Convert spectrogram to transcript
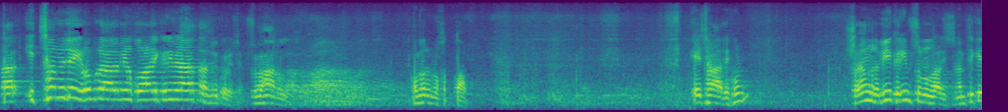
তার ইচ্ছা অনুযায়ী রবুল আলমিন কোরআন করিমের আয়াত নাযিল করেছেন। সুবহান ইবনে খাত্তাব। এছাড়া দেখুন, স্বয়ং নবী করিম সাল্লাল্লাহু আলাইহি সাল্লাম থেকে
